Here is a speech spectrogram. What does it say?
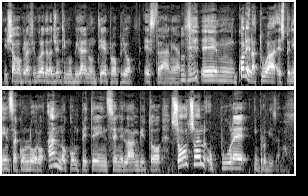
diciamo che la figura dell'agente immobiliare non ti è proprio estranea. Uh mhm. -huh. ehm, qual è la tua esperienza con loro? Hanno competenze nell'ambito social oppure improvvisano?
